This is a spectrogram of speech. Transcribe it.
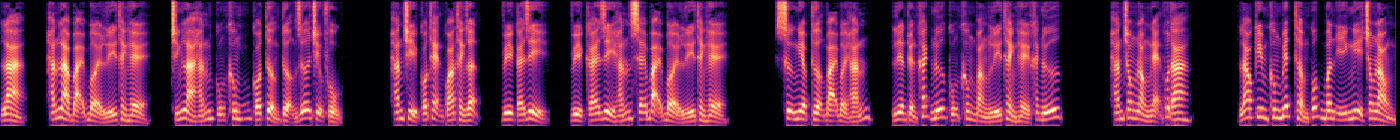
là, hắn là bại bởi Lý Thành Hề, chính là hắn cũng không có tưởng tượng giữa chịu phục. Hắn chỉ có thẹn quá thành giận, vì cái gì, vì cái gì hắn sẽ bại bởi Lý Thành Hề. Sự nghiệp thượng bại bởi hắn, liên tuyển khách nữ cũng không bằng Lý Thành Hề khách nữ. Hắn trong lòng nghẹn khuất ta. Lao Kim không biết thẩm quốc bân ý nghĩ trong lòng,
